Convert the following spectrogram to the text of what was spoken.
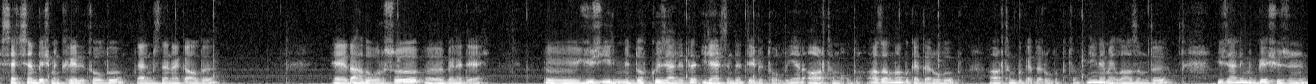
85.000 kredit oldu. Əlimizdə nə qaldı? E, daha doğrusu e, belə deyək. E, 120.950-də il ərzində debit oldu. Yəni artım oldu. Azalma bu qədər olub, artım bu qədər olubdu. Nə etmək lazımdır? 150.500-ün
